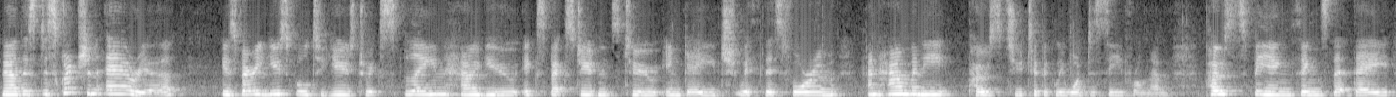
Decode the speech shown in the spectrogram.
Now this description area is very useful to use to explain how you expect students to engage with this forum and how many posts you typically want to see from them. Posts being things that they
